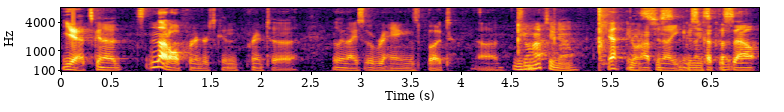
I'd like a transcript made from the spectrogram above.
Yeah, it's gonna. It's, not all printers can print uh, really nice overhangs, but uh, You don't have to now. yeah, you don't have to now. You can just nice cut this out,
